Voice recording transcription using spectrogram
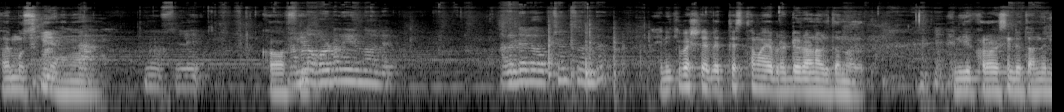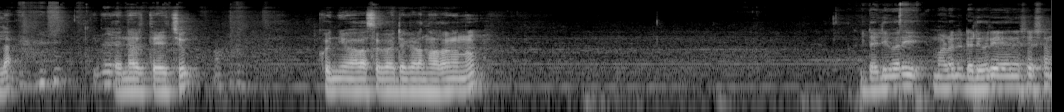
അത് മുസ്ലിം കോഫി നമ്മൾ ഓർഡർ ചെയ്യുന്ന പോലെ. അവരുടെ ഓപ്ഷൻസ് ഉണ്ട്. എനിക്ക് പക്ഷേ വ്യത്യസ്തമായ ബ്രെഡുകളാണ് അവർ തന്നത്. എനിക്ക് ക്രോസിന്റെ തന്നില്ല. എന്നെ അവർ തേച്ചു. കുഞ്ഞു ആവാസമായിട്ട് കിടന്നുറങ്ങുന്നു ഡെലിവറി മോഡൽ ഡെലിവറി ആയതിനു ശേഷം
